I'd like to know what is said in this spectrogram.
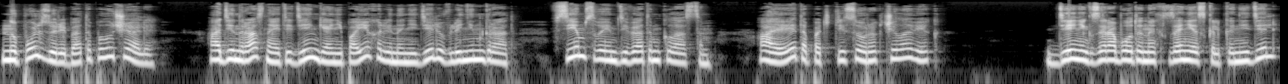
Но пользу ребята получали. Один раз на эти деньги они поехали на неделю в Ленинград всем своим девятым классом. А это почти 40 человек. Денег, заработанных за несколько недель,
